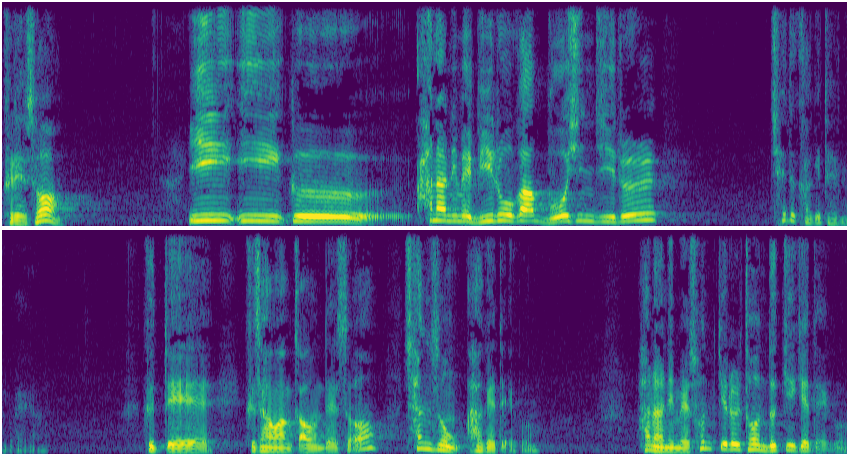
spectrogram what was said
그래서 이, 이, 그, 하나님의 위로가 무엇인지를 체득하게 되는 거예요. 그때 그 상황 가운데서 찬송하게 되고, 하나님의 손길을 더 느끼게 되고,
